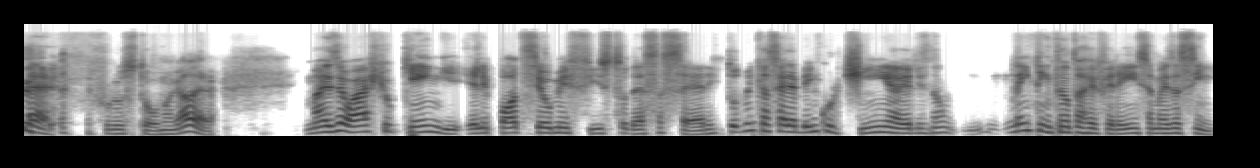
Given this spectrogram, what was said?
É, frustrou uma galera. Mas eu acho que o Kang, ele pode ser o Mephisto dessa série. Tudo bem que a série é bem curtinha, eles não nem tem tanta referência, mas assim,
